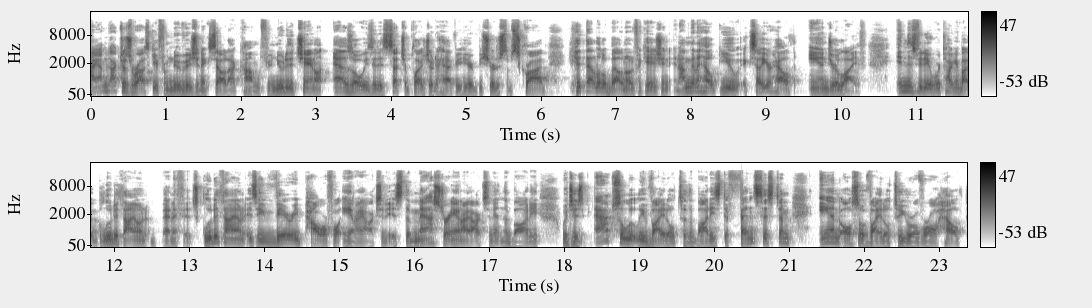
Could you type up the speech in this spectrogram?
Hi, I'm Dr. Zyrowski from NuVisionExcel.com. If you're new to the channel, as always, it is such a pleasure to have you here. Be sure to subscribe, hit that little bell notification, and I'm gonna help you excel your health and your life. In this video, we're talking about glutathione benefits. Glutathione is a very powerful antioxidant. It's the master antioxidant in the body, which is absolutely vital to the body's defense system and also vital to your overall health.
